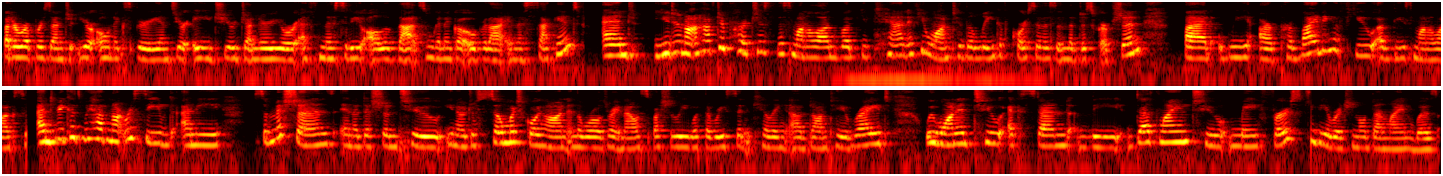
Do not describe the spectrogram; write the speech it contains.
better represent your own experience, your age, your gender, your ethnicity, all of that. So I'm going to go over that in a second. And you do not have to purchase this monologue book. You can if you want to. The link, of course, is in the description but we are providing a few of these monologues. And because we have not received any submissions in addition to, you know, just so much going on in the world right now, especially with the recent killing of Daunte Wright, we wanted to extend the deadline to May 1st. The original deadline was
